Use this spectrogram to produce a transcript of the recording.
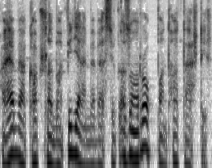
ha ebben kapcsolatban figyelembe vesszük azon roppant hatást is,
